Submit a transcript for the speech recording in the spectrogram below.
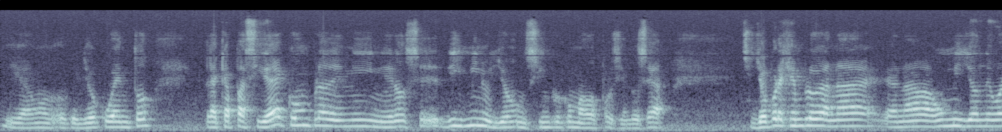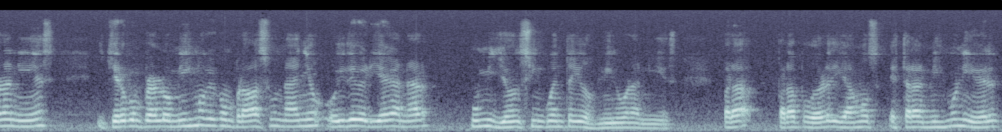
digamos, o que yo cuento, la capacidad de compra de mi dinero se disminuyó un 5,2%. O sea, si yo, por ejemplo, ganaba, ganaba un millón de guaraníes y quiero comprar lo mismo que compraba hace un año, hoy debería ganar un millón cincuenta y dos mil guaraníes para, para poder, digamos, estar al mismo nivel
